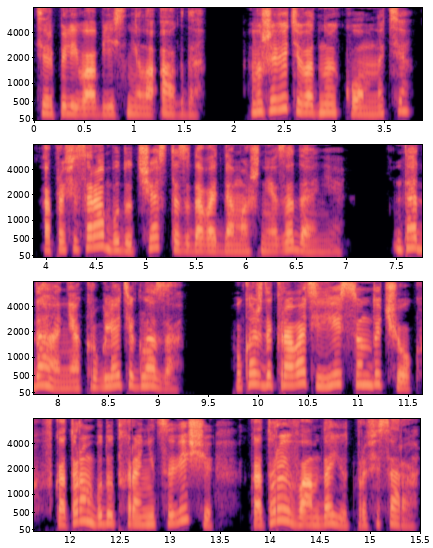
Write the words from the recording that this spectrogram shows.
терпеливо объяснила Агда. Вы живете в одной комнате, а профессора будут часто задавать домашнее задание. Да-да, не округляйте глаза. У каждой кровати есть сундучок, в котором будут храниться вещи, которые вам дают профессора.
